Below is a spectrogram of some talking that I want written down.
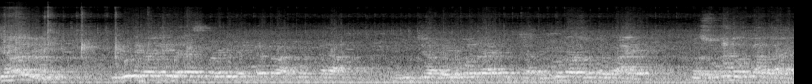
जहाँ भी विरोधाची गरज पडली वेंकटराव आठवण करा तुमच्या बरोबर आहे तुमच्या कुटुंबासोबत आहे तर सुख आहे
